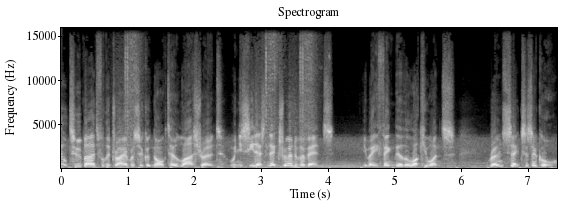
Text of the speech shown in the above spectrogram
Feel too bad for the drivers who got knocked out last round. When you see this next round of events, you might think they're the lucky ones. Round six is a go.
